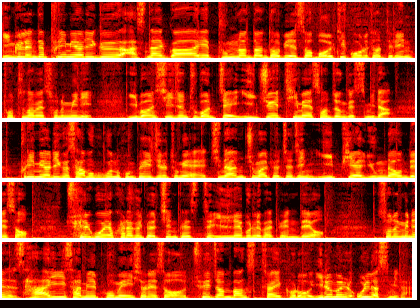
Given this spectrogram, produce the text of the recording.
잉글랜드 프리미어리그 아스날과의 북런던 더비에서 멀티골을 터뜨린 토트넘의 손흥민이 이번 시즌 두 번째 2주의 팀에 선정됐습니다. 프리미어리그 사무국은 홈페이지를 통해 지난 주말 펼쳐진 EPL 6라운드에서 최고의 활약을 펼친 베스트 11을 발표했는데요. 손흥민은 4-2-3-1 포메이션에서 최전방 스트라이커로 이름을 올렸습니다.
